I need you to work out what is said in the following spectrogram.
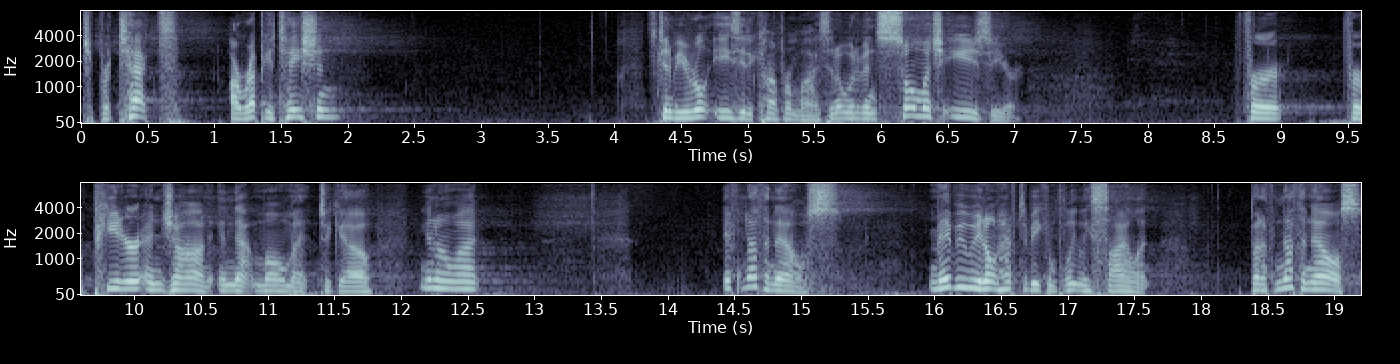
to protect our reputation, it's going to be real easy to compromise. And it would have been so much easier for, for Peter and John in that moment to go, you know what? If nothing else, maybe we don't have to be completely silent, But if nothing else,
